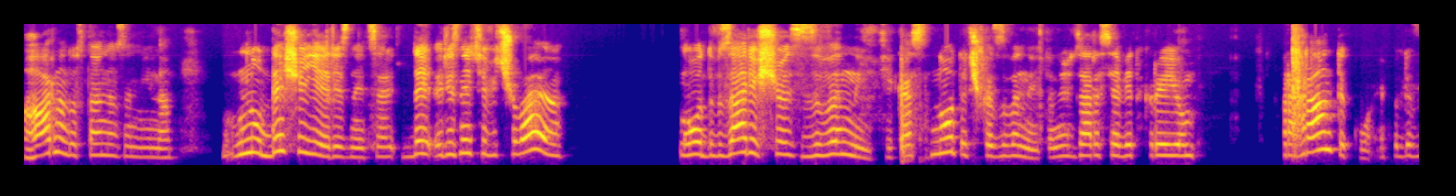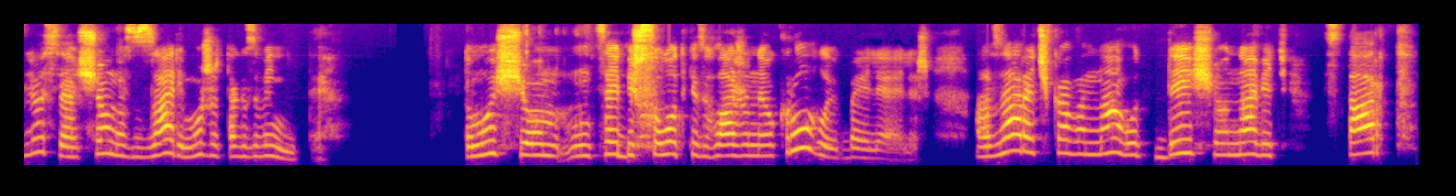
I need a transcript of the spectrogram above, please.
Гарна, достойна заміна. Ну, дещо є різниця. Де, різницю відчуваю. Ну, От в зарі щось звенить, якась ноточка звенить. Тому зараз я відкрию фрагрантику і подивлюся, що у нас в зарі може так звеніти. Тому що цей більш солодкий зглажений округлий Бейлі Еліш, а зарочка вона от дещо навіть старт.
